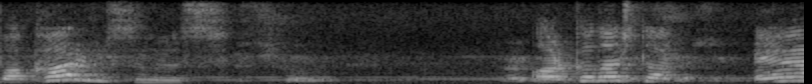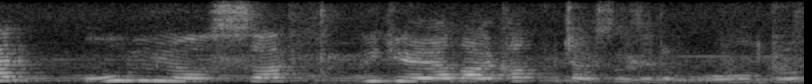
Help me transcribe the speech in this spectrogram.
bakar mısınız? Arkadaşlar eğer olmuyorsa videoya like atmayacaksınız dedim. Oldu.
